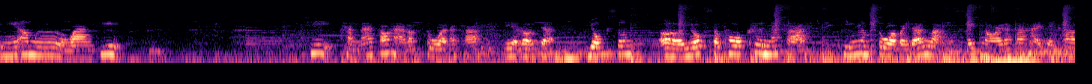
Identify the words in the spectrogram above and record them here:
ทีนี้เอามือวางที่ ที่หันหน้าเข้าหาลำตัวนะคะ เดี๋ยวเราจะยกส้นเอ่อยกสะโพกขึ้นนะคะ ทิ้งลำตัวไปด้านหลังเล็กน้อยนะคะ หายใจเข้า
